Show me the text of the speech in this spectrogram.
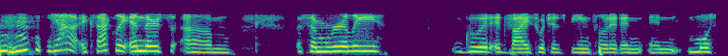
Mm-hmm. Yeah, exactly. And there's um, some really good advice which is being floated in, in most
